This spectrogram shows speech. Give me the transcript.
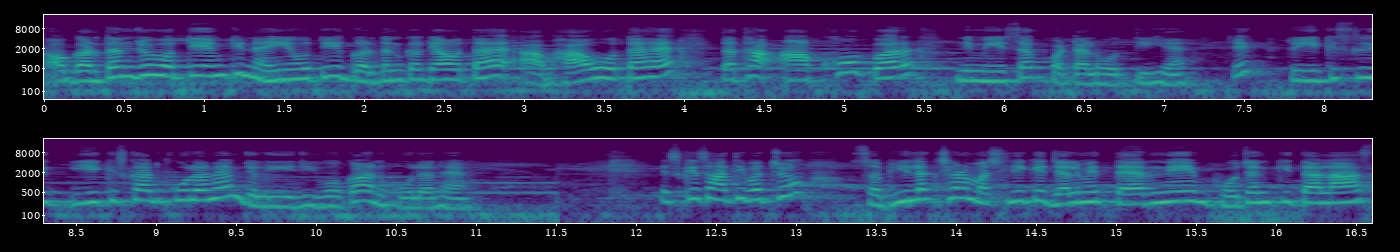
और गर्दन जो होती है, इनकी नहीं होती है। गर्दन का क्या होता है? अभाव होता है तथा आँखों पर निमेशक पटल होती है। ठीक? तो ये किस ये किसका अनुकूलन है? जलीय जीवों का अनुकूलन है। इसके साथ ही बच्चों, सभी लक्षण मछली के जल में तैरने, भोजन की तलाश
